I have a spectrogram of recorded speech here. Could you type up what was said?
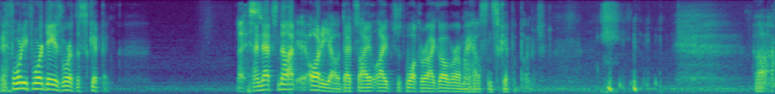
And 44 days worth of skipping. Nice. And that's not audio. That's I, I just walk around, I go around my house and skip a bunch. Uh,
